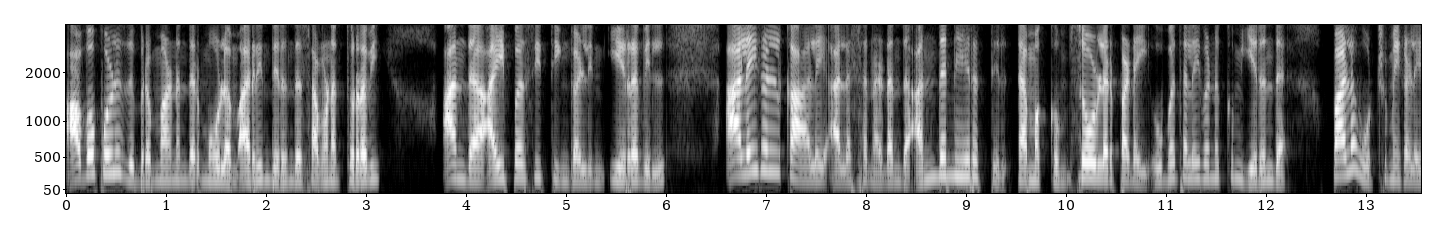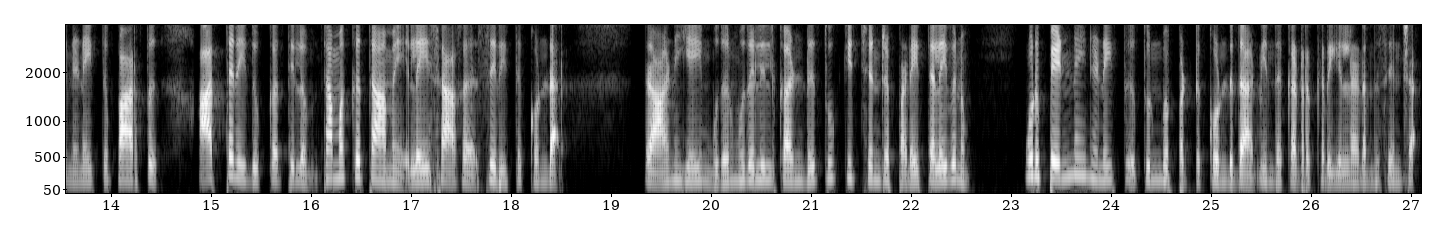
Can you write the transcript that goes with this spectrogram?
அவ்வப்பொழுது பிரம்மானந்தர் மூலம் அறிந்திருந்த சமணத்துறவி அந்த ஐப்பசி திங்களின் இரவில் அலைகள் காலை அலச நடந்த அந்த நேரத்தில் தமக்கும் சோழர் படை உபதலைவனுக்கும் இருந்த பல ஒற்றுமைகளை நினைத்து பார்த்து அத்தனை துக்கத்திலும் தமக்கு தாமே லேசாக சிரித்து கொண்டார். ராணியை முதன் முதலில் கண்டு தூக்கிச் சென்ற படைத்தலைவனும் ஒரு பெண்ணை நினைத்து துன்பப்பட்டு கொண்டுதான் இந்த கடற்கரையில் நடந்து சென்றான்.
